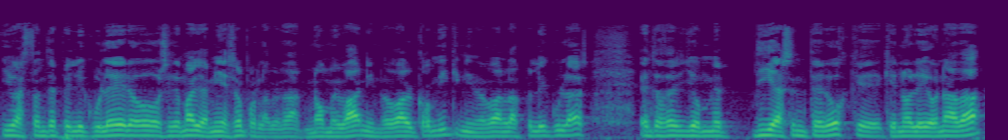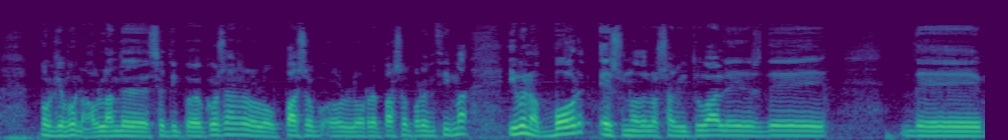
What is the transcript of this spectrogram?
y bastante peliculeros y demás, y a mí eso, pues la verdad, no me va, ni me va el cómic, ni me van las películas. Entonces yo me días enteros que, que no leo nada, porque bueno, hablan de ese tipo de cosas, o lo paso, o lo repaso por encima. Y bueno, Bor es uno de los habituales de, de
